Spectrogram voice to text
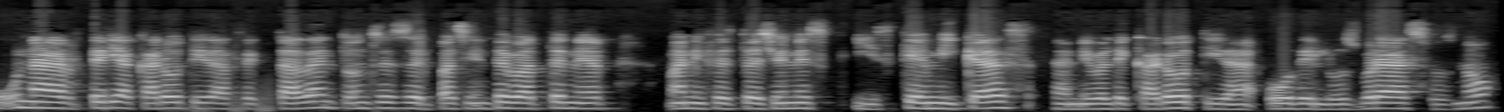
una arteria carótida afectada, entonces el paciente va a tener manifestaciones isquémicas a nivel de carótida o de los brazos, ¿no?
